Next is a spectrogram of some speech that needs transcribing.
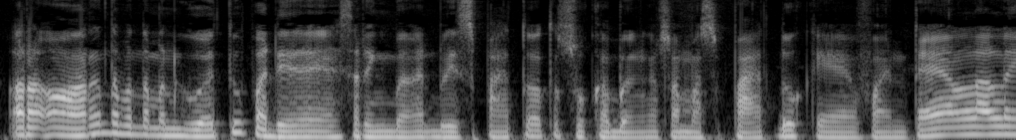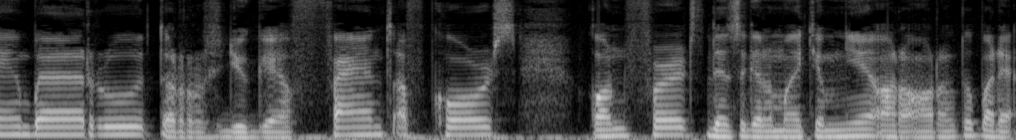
orang-orang teman-teman gue tuh pada sering banget beli sepatu atau suka banget sama sepatu kayak Vantela lah yang baru, terus juga Vans of course, Converse dan segala macamnya. Orang-orang tuh pada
